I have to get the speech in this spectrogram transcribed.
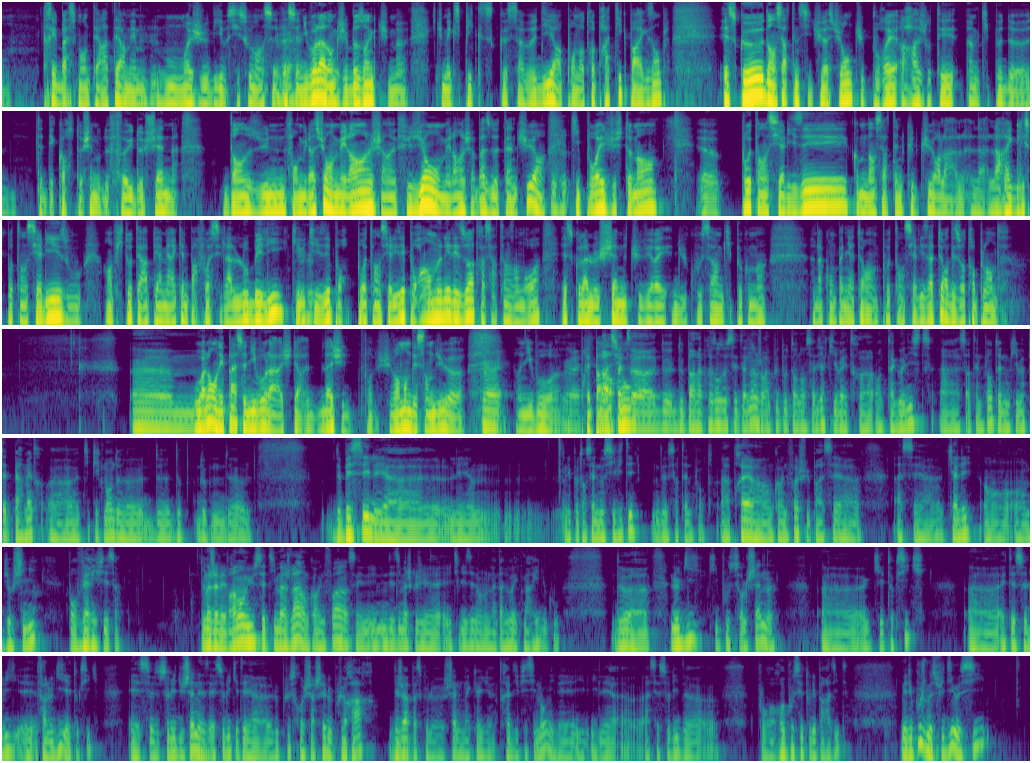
très bassement terre à terre, mais mhm. moi je vis aussi souvent à ce, niveau-là, donc j'ai besoin que tu me tu m'expliques ce que ça veut dire pour notre pratique, par exemple. Est-ce que dans certaines situations, tu pourrais rajouter un petit peu de peut-être d'écorce de chêne ou de feuilles de chêne dans une formulation, un mélange, un fusion, un mélange à base de teinture, Mhm. qui pourrait justement euh, potentialiser, comme dans certaines cultures, la, la, la réglisse potentialise, ou en phytothérapie américaine, parfois c'est la lobélie qui est Mhm. utilisée pour potentialiser, pour emmener les autres à certains endroits. Est-ce que là, le chêne, tu verrais du coup ça un petit peu comme un, un accompagnateur, un potentialisateur des autres plantes? Euh, Ou alors on n'est pas à ce niveau-là. Je, là, je, suis- je suis vraiment descendu euh, ouais. au niveau euh, Ouais. préparation. Bah, en fait, de, de par la présence de cet anin, j'aurais plutôt tendance à dire qu'il va être antagoniste à certaines plantes, et donc il va peut-être permettre typiquement de, de, de, de, baisser les, les, les potentielles nocivités de certaines plantes. Après, encore une fois, je suis pas assez, assez calé en, en biochimie pour vérifier ça. Moi, j'avais vraiment eu cette image-là, encore une fois, hein, c'est une, des images que j'ai utilisées dans l'interview avec Marie, du coup, de euh, le gui qui pousse sur le chêne, euh, qui est toxique, euh, était celui, enfin le gui est toxique, et ce- celui du chêne est, celui qui était le plus recherché, le plus rare, déjà parce que le chêne l'accueille très difficilement, il est, assez solide pour repousser tous les parasites. Mais du coup, je me suis dit aussi,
